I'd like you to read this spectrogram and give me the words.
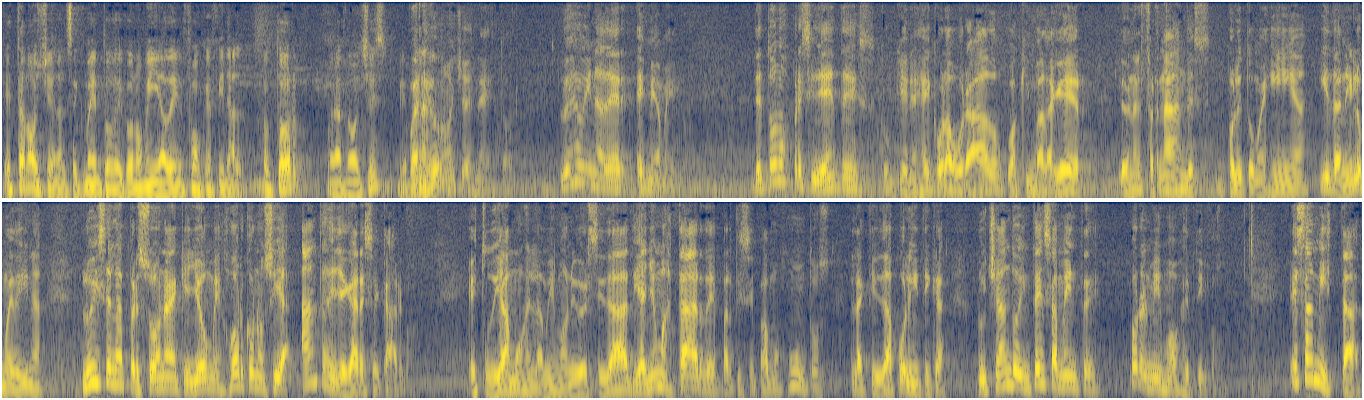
esta noche en el segmento de Economía de Enfoque Final. Doctor, buenas noches, bienvenido. Buenas noches, Néstor. Luis Abinader es mi amigo. De todos los presidentes con quienes he colaborado, Joaquín Balaguer, Leonel Fernández, Hipólito Mejía y Danilo Medina, Luis es la persona que yo mejor conocía antes de llegar a ese cargo. Estudiamos en la misma universidad y años más tarde participamos juntos en la actividad política, luchando intensamente por el mismo objetivo. Esa amistad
